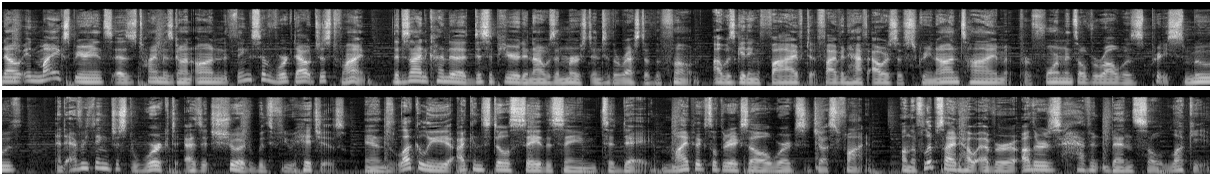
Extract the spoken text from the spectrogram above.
Now, in my experience, as time has gone on, things have worked out just fine. The design kinda disappeared and I was immersed into the rest of the phone. I was getting 5 to 5.5 hours of screen on time, performance overall was pretty smooth, and everything just worked as it should with few hitches. And luckily, I can still say the same today. My Pixel 3 XL works just fine. On the flip side, however, others haven't been so lucky.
